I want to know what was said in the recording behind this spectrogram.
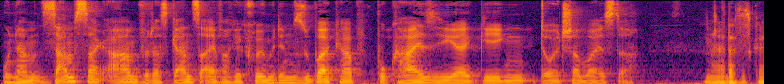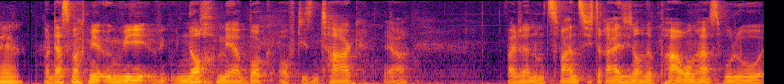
Und am Samstagabend wird das Ganze einfach gekrönt mit dem Supercup Pokalsieger gegen Deutscher Meister. Ja, das ist geil. Und das macht mir irgendwie noch mehr Bock auf diesen Tag, ja weil du dann um 20, 30 noch eine Paarung hast, wo du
